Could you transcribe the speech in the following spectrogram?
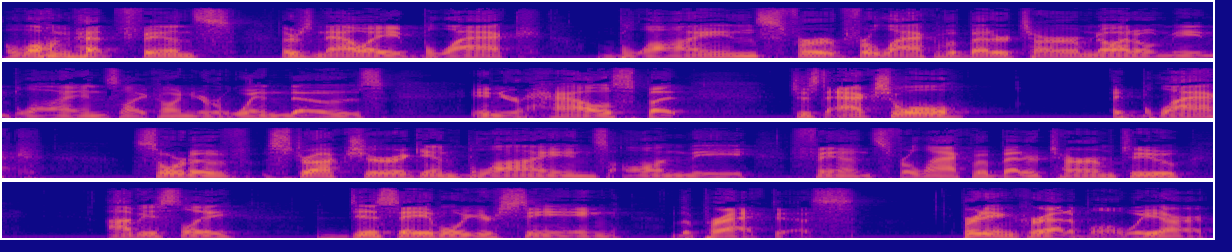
along that fence, there's now a black blinds for for lack of a better term. No, I don't mean blinds like on your windows in your house, but just actual a black sort of structure again blinds on the fence for lack of a better term to obviously disable your seeing the practice. Pretty incredible. We are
